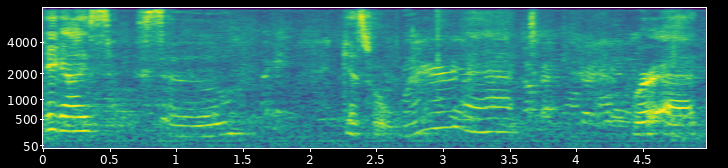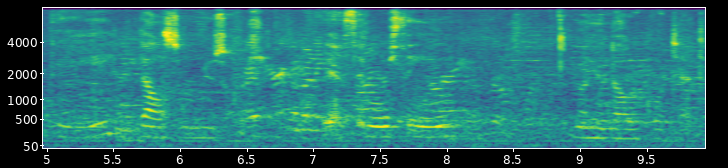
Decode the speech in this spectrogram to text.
Hey guys, so guess what we're at? We're at the Dallas Summer Musicals. yes, and we're singing Million Dollar Quartet.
